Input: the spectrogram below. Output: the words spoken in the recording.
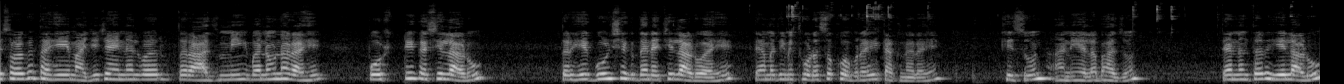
तुमचे स्वागत आहे माझे चॅनलवर. तर आज मी बनवणार आहे पौष्टिक असे लाडू. तर हे गुळ शेकदाण्याचे लाडू आहे. त्यामध्ये मी थोडंसं खोबरंही टाकणार आहे खिसून आणि याला भाजून. त्यानंतर हे लाडू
